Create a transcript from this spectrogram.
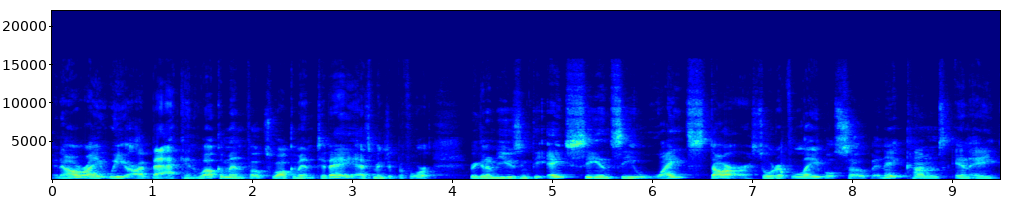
And all right, we are back and welcome in folks, welcome in. Today, as mentioned before, we're gonna be using the HC&C White Star sort of label soap and it comes in a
